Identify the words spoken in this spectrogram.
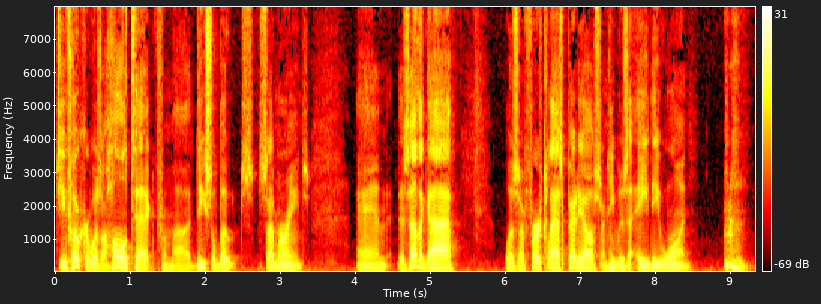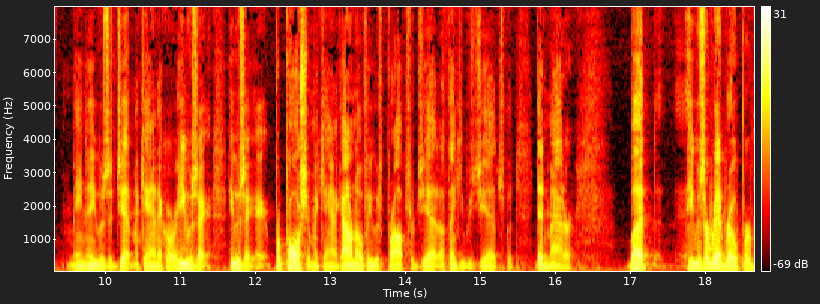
Chief Hooker was a hull tech from uh, diesel boats, submarines, and this other guy was a first class petty officer, and he was an AD one. I mean, he was a jet mechanic, or he was a he was a propulsion mechanic. I don't know if he was props or jet. I think he was jets, but didn't matter. But he was a red roper,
